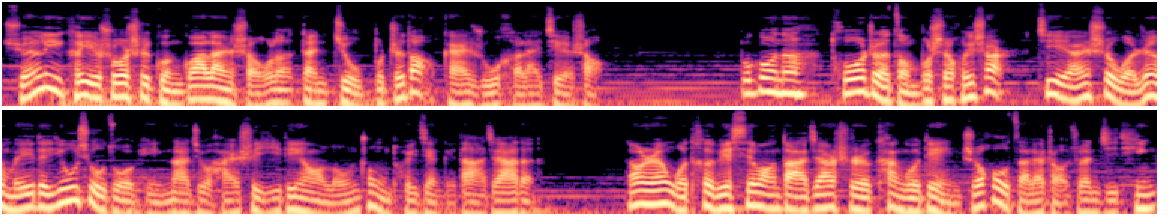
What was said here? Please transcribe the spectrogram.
旋律可以说是滚瓜烂熟了，但就不知道该如何来介绍。不过呢，拖着总不是回事儿。既然是我认为的优秀作品，那就还是一定要隆重推荐给大家的。当然，我特别希望大家是看过电影之后再来找专辑听，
